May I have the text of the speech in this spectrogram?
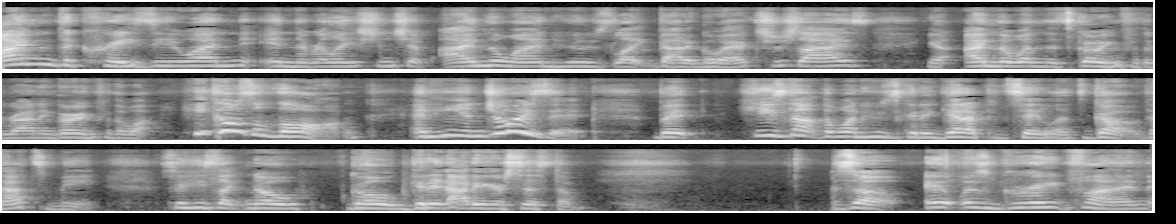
I'm the crazy one in the relationship. I'm the one who's like got to go exercise. Yeah, I'm the one that's going for the run and going for the walk. He goes along and he enjoys it, but he's not the one who's going to get up and say, "Let's go." That's me. So he's like, "No, go get it out of your system." So it was great fun,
